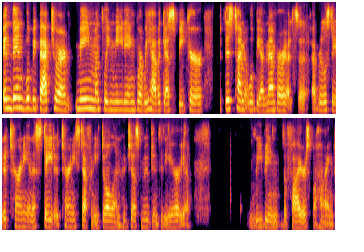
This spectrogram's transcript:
and then we'll be back to our main monthly meeting where we have a guest speaker but this time it will be a member it's a, a real estate attorney and a state attorney stephanie dolan who just moved into the area leaving the fires behind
